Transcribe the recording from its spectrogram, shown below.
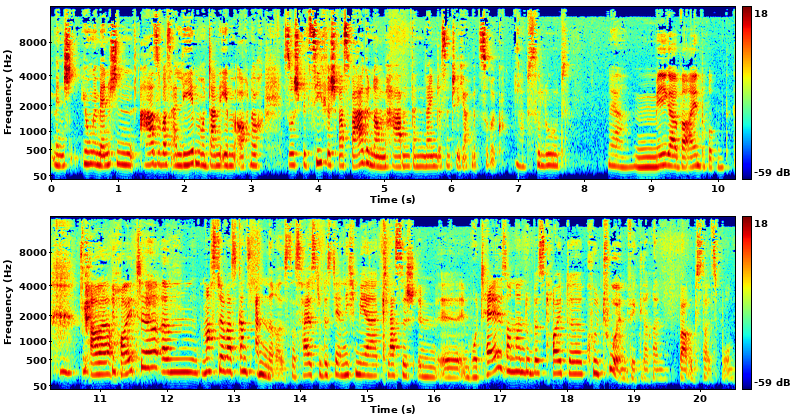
Menschen, junge Menschen A, sowas erleben und dann eben auch noch so spezifisch was wahrgenommen haben, dann nehmen das natürlich auch mit zurück. Absolut. Ja, mega beeindruckend. Aber heute ähm, machst du ja was ganz anderes. Das heißt, du bist ja nicht mehr klassisch im, äh, im Hotel, sondern du bist heute Kulturentwicklerin bei Obstalsboom.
